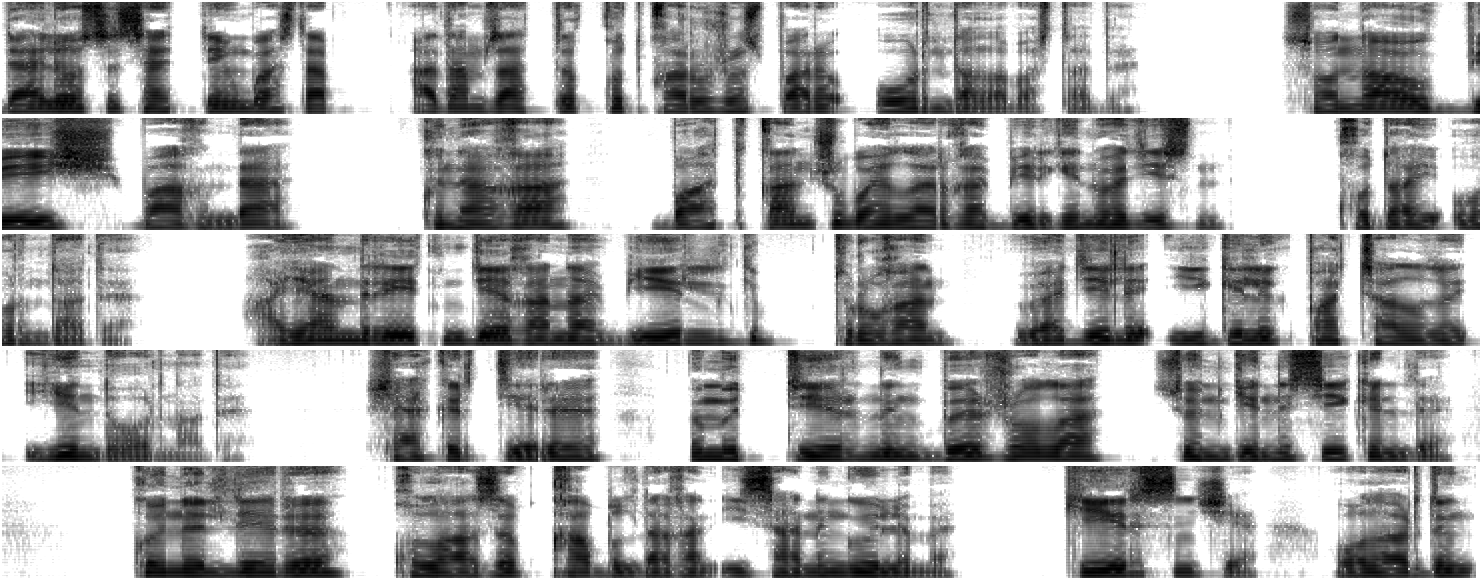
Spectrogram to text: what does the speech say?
дәл осы сәттен бастап адамзатты құтқару жоспары орындала бастады. Сонау бейш бағында күнәға батқан жұбайларға берген уәдесін құдай орындады. Аян ретінде ғана берілгіп тұрған уәделі игілік патшалығы енді орнады. Шәкірттері үміттерінің бір жола сөнгені секілді. Көңілдері құлазып қабылдаған исаның өлімі керісінше олардың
